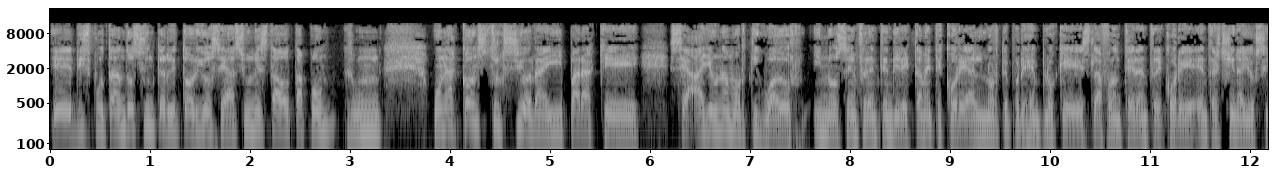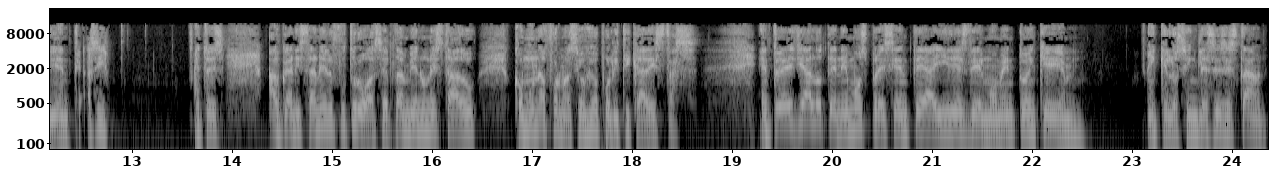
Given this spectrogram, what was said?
eh, disputándose un territorio, se hace un estado tapón, un, una construcción ahí para que se haya un amortiguador y no se enfrenten directamente Corea del Norte, por ejemplo, que es la frontera entre Corea, entre China y Occidente. Así. Entonces, Afganistán en el futuro va a ser también un estado como una formación geopolítica de estas. Entonces ya lo tenemos presente ahí desde el momento en que en que los ingleses estaban.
